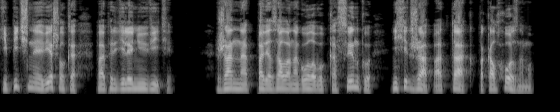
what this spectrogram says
Типичная вешалка по определению Вити. Жанна повязала на голову косынку, не хиджаб, а так, по-колхозному,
